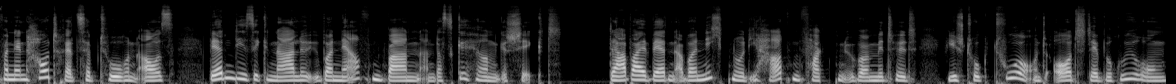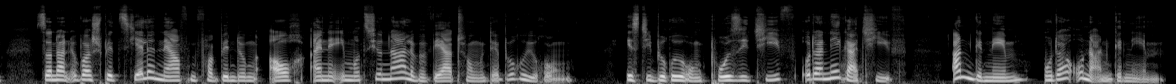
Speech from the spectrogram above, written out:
Von den Hautrezeptoren aus werden die Signale über Nervenbahnen an das Gehirn geschickt. Dabei werden aber nicht nur die harten Fakten übermittelt, wie Struktur und Ort der Berührung, sondern über spezielle Nervenverbindungen auch eine emotionale Bewertung der Berührung. Ist die Berührung positiv oder negativ, angenehm oder unangenehm?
